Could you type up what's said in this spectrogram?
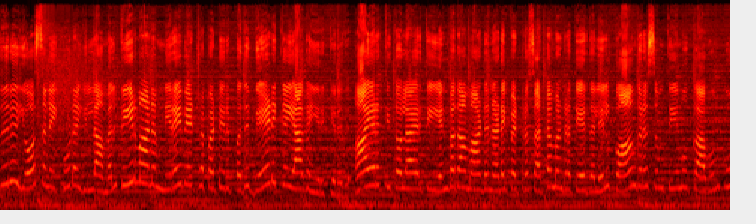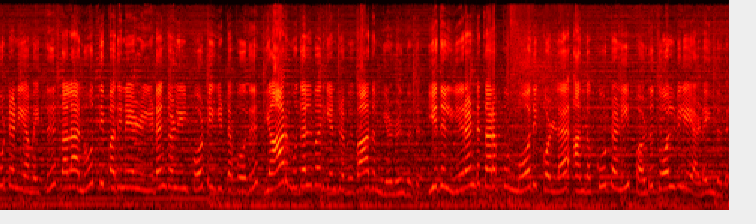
சிறு யோசனை கூட இல்லாமல் தீர்மானம் நிறைவேற்றப்பட்டிருப்பது வேடிக்கையாக இருக்கிறது. ஆயிரத்தி தொள்ளாயிரத்தி எண்பதாம் ஆண்டு நடைபெற்ற சட்டமன்ற தேர்தலில் காங்கிரசும் திமுகவும் கூட்டணி அமைத்து தலா நூத்தி பதினேழு இடங்களில் போட்டியிட்ட போது யார் முதல்வர் என்ற விவாதம் எழுந்தது. இதில் இரண்டு தரப்பும் மோதிக்கொள்ள அந்த கூட்டணி படு தோல்வியை அடைந்தது.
